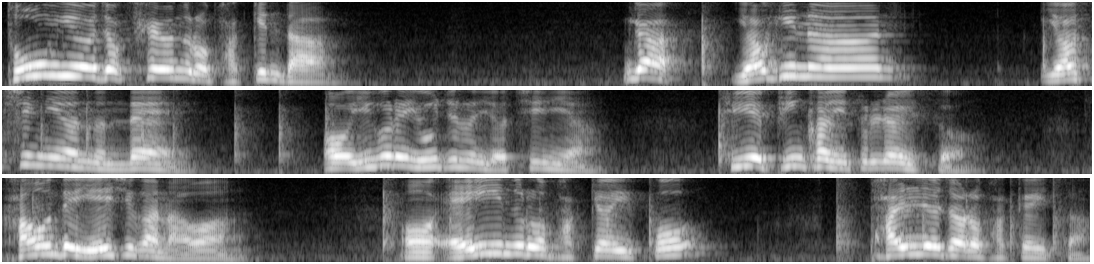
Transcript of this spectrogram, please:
동의어적 표현으로 바뀐다. 그러니까 여기는 여친이었는데 어 이거의 요지는 여친이야. 뒤에 빈칸이 뚫려 있어. 가운데 예시가 나와. 어 애인으로 바뀌어 있고 반려자로 바뀌어 있다.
